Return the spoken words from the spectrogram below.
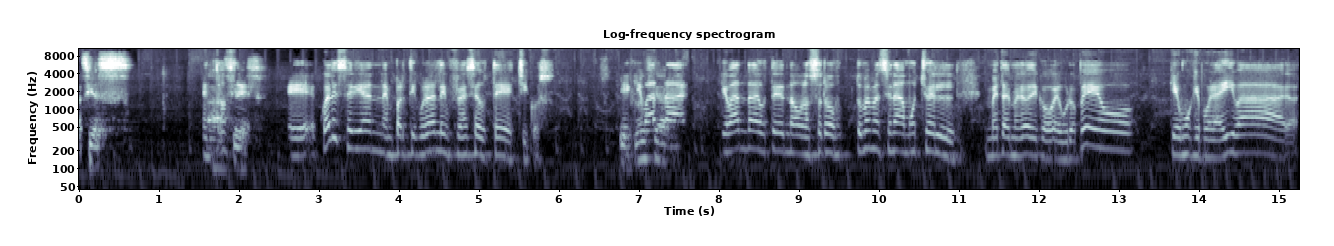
Así es. Entonces, eh, ¿cuáles serían en particular la influencia de ustedes, chicos? Eh, ¿Qué banda, ¿Qué banda ustedes, no, nosotros, tú me mencionabas mucho el metal melódico europeo, que como que por ahí va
